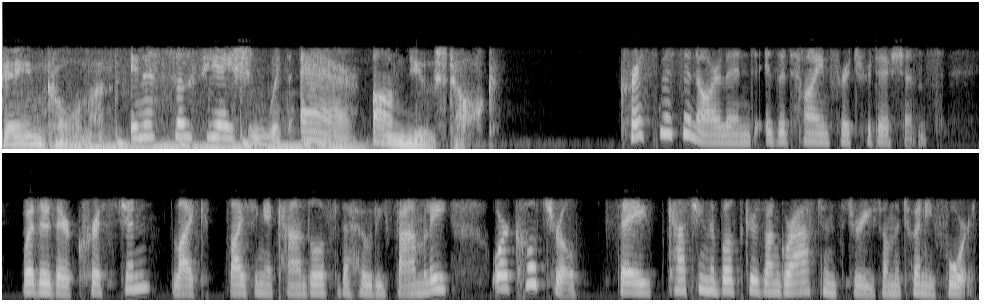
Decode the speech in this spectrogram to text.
Shane Coleman. In association with AIR on Newstalk. Christmas in Ireland is a time for traditions, whether they're Christian, like lighting a candle for the Holy Family, or cultural, say catching the buskers on Grafton Street on the 24th.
